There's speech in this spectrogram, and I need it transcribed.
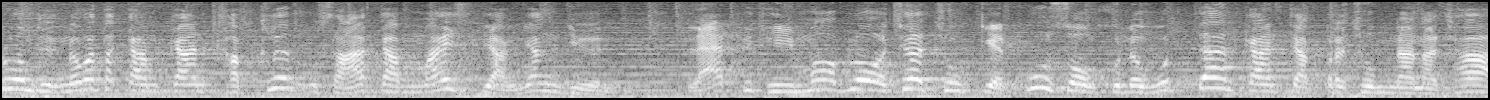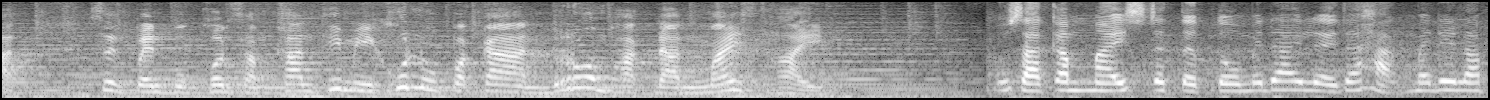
รวมถึงนวัตกรรมการขับเคลื่อนอุตสาหกรรมไมซ์อย่างยั่งยืน และพิธีมอบโล่เชิดชูเกียรติผู้ทรงคุณวุฒิด้านการจัดประชุมนานาชาติ ซึ่งเป็นบุคคลสำคัญที่มีคุณอุปการร่วมผลักดันไมซ์ไทย อุตสาหกรรมไมซ์จะเติบโตไม่ได้เลย ถ้าหากไม่ได้รับ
